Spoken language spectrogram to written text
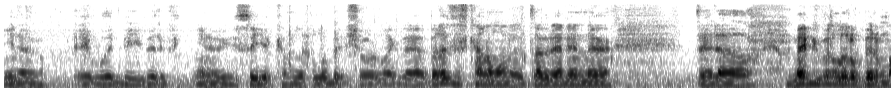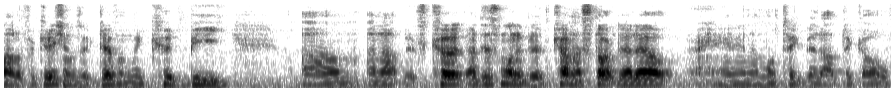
you know, it would be. But if, you know, you see it comes up a little bit short like that. But I just kind of wanted to throw that in there that uh, maybe with a little bit of modifications, it definitely could be um, an optics cut. I just wanted to kind of start that out and I'm gonna take that optic off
